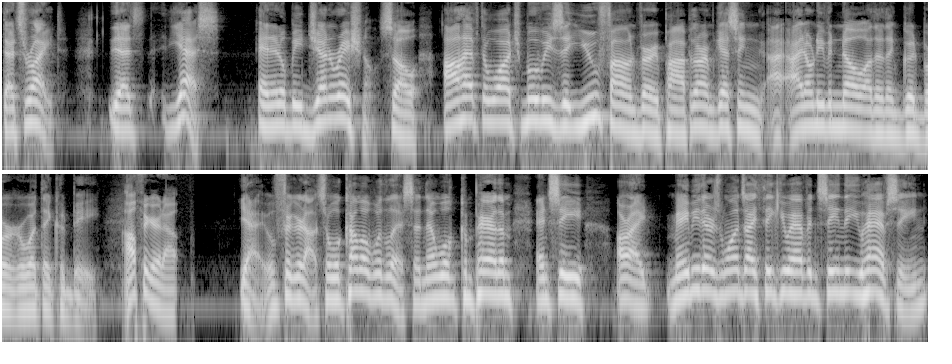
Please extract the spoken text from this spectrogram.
That's right. That's yes, and it'll be generational. So I'll have to watch movies that you found very popular. I'm guessing I, I don't even know other than Good Burger what they could be. I'll figure it out. Yeah, we'll figure it out. So we'll come up with lists and then we'll compare them and see. All right, maybe there's ones I think you haven't seen that you have seen.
